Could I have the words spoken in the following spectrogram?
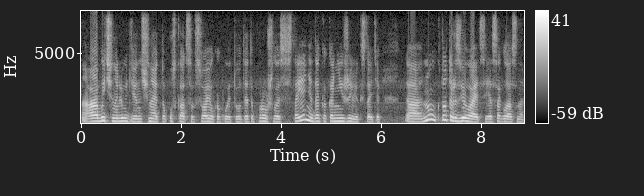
а обычно люди начинают опускаться в свое какое-то вот это прошлое состояние, да, как они и жили, кстати. А, ну, кто-то развивается, я согласна.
